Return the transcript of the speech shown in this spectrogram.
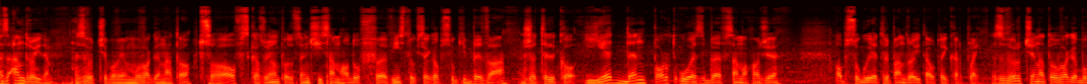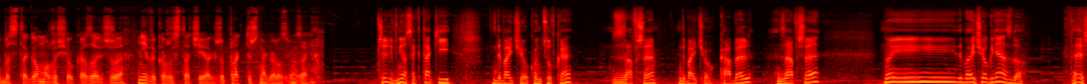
z Androidem. Zwróćcie bowiem uwagę na to, co wskazują producenci samochodów w instrukcjach obsługi. Bywa, że tylko jeden port USB w samochodzie obsługuje tryb Android Auto i CarPlay. Zwróćcie na to uwagę, bo bez tego może się okazać, że nie wykorzystacie jakże praktycznego rozwiązania. Czyli wniosek taki, dbajcie o końcówkę, zawsze, dbajcie o kabel, zawsze, no i dbajcie o gniazdo. Też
